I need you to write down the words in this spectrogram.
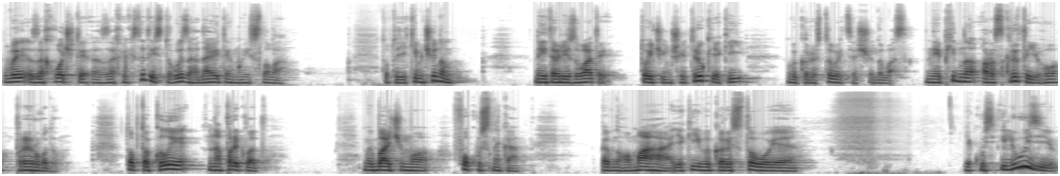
ви захочете захиститись, то ви згадаєте мої слова. Тобто, яким чином нейтралізувати той чи інший трюк, який використовується щодо вас. Необхідно розкрити його природу. Тобто, коли, наприклад, ми бачимо фокусника, певного мага, який використовує якусь ілюзію,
